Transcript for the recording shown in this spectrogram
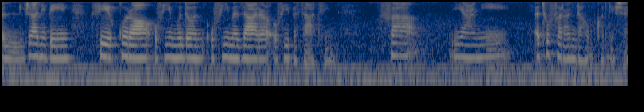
الجانبين في قرى وفي مدن وفي مزارع وفي بساتين. ف يعني أتوفر عندهم كل شيء.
